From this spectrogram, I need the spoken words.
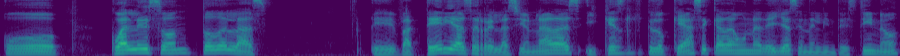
O cuáles son todas las eh, bacterias relacionadas y qué es lo que hace cada una de ellas en el intestino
